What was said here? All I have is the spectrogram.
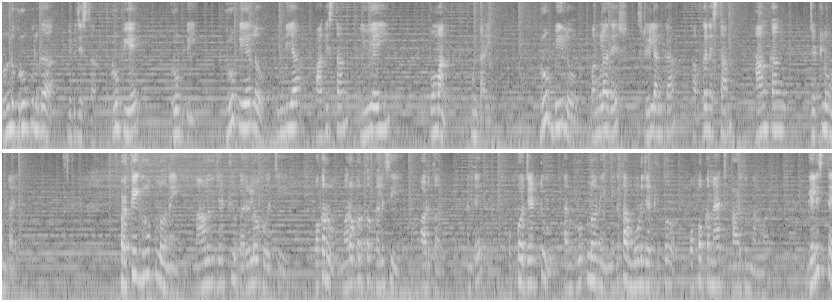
రెండు గ్రూపులుగా విభజిస్తారు. Group A group B. Group ఏలో ఇండియా పాకిస్తాన్ యుఏఈ ఒమాన్ ఉంటాయి. గ్రూప్ బిలో బంగ్లాదేశ్ శ్రీలంక ఆఫ్ఘనిస్తాన్ హాంకాంగ్ జట్లు ఉంటాయి. ప్రతి గ్రూపులోని నాలుగు జట్లు బరిలోకి వచ్చి ఒకరు మరొకరితో కలిసి ఆడుతారు. అంటే ఒక్కో జట్టు తన గ్రూప్లోని మిగతా మూడు జట్లతో ఒక్కొక్క మ్యాచ్ ఆడుతుందన్నమాట. గెలిస్తే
